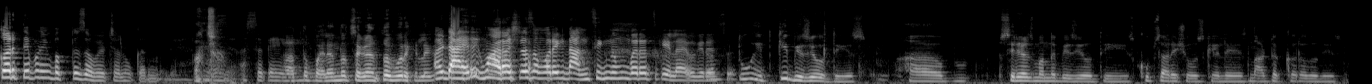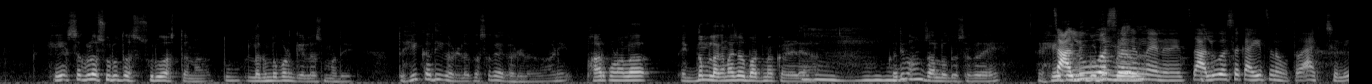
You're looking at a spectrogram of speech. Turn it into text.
करते पण मी फक्त जवळच्या लोकांमध्ये. म्हणजे असं काही आता पहिल्यांदाच सगळ्यांसमोर केलं डायरेक्ट महाराष्ट्रासमोर एक डान्सिंग नंबरच केलाय वगैरे असं. तू इतकी बिझी होतीस. सिरियल्स मधनं बिझी होतीस. खूप सारे शोज केलेस नाटक करत होतीस. हे सगळं सुरू सुरू असताना तू लग्न पण केलंसमध्ये. तर हे कधी घडलं? कसं काय घडलं? आणि फार कोणाला एकदम लग्नाच्या बातम्या कळल्या. कधीपासून चाललं होतं सगळं हे? चालू असं? नाही नाही चालू असं काहीच नव्हतं ऍक्च्युली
